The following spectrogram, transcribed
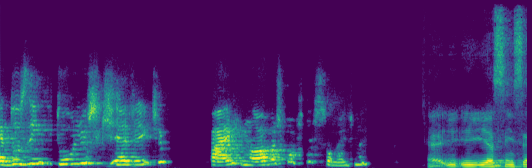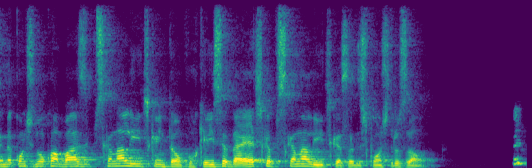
é dos entulhos que a gente faz novas construções, né? É, e, e, assim, você ainda continua com a base psicanalítica, então, porque isso é da ética psicanalítica, essa desconstrução.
